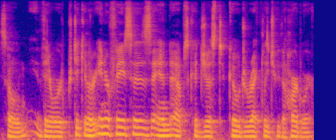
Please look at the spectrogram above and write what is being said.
So there were particular interfaces and apps could just go directly to the hardware.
